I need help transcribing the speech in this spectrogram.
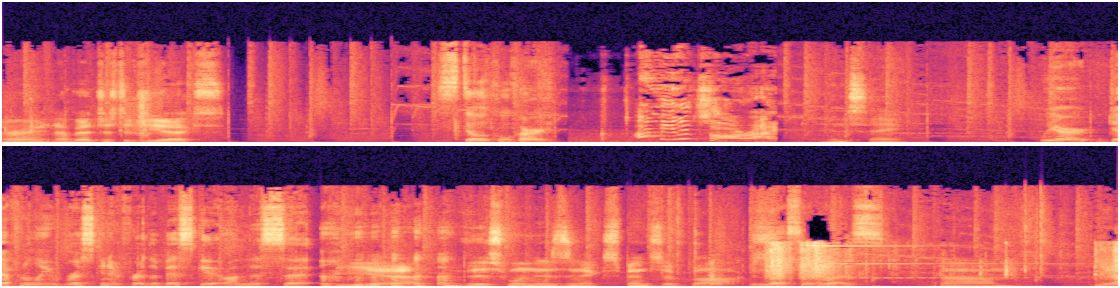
All right, not bad. Just a GX. still a cool card. I mean, it's alright. Insane. We are definitely risking it for the biscuit on this set. Yeah, this one is an expensive box. yes, it was. Um, yeah.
